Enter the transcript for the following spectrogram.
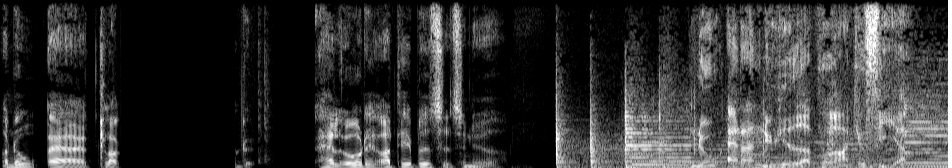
Og nu er klokken halv otte, og det er blevet tid til nyheder. Nu er der nyheder på Radio 4.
